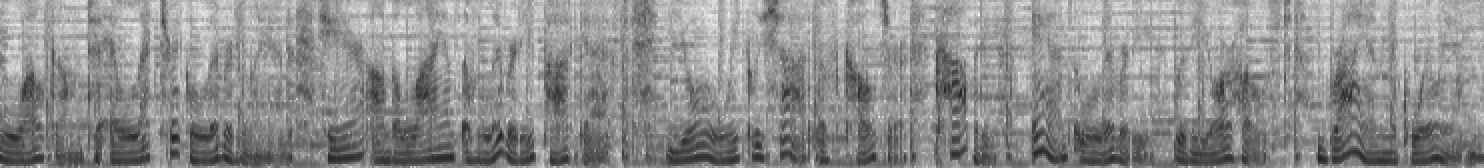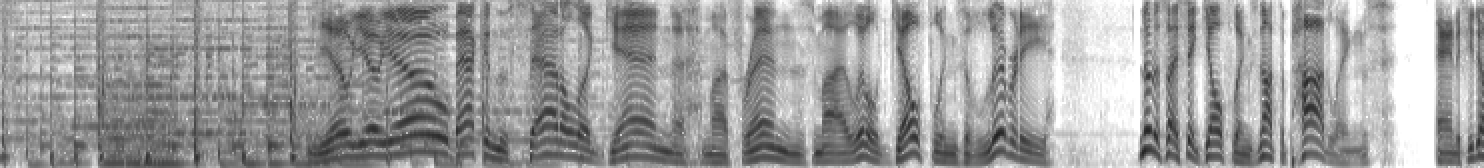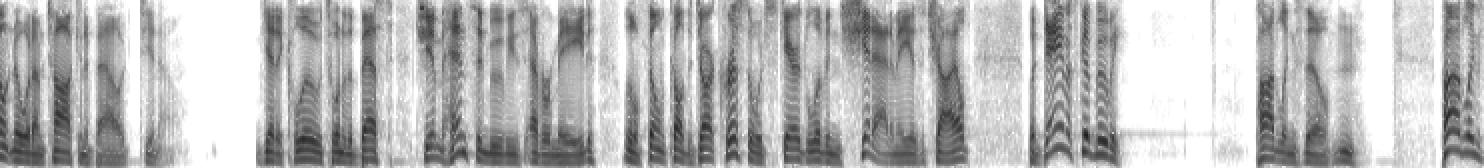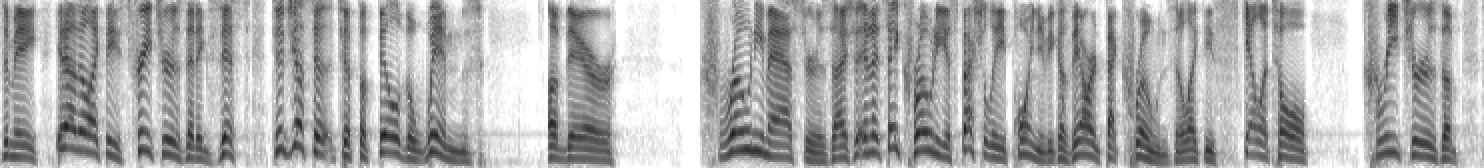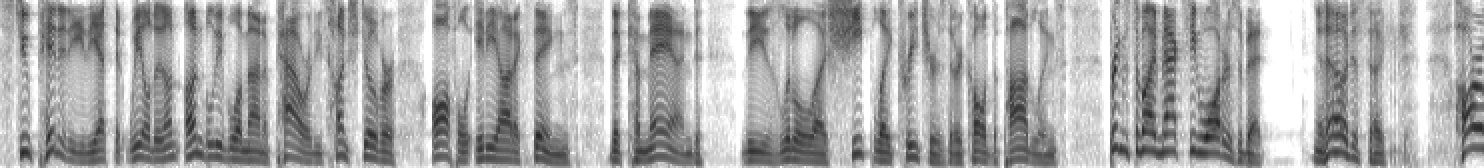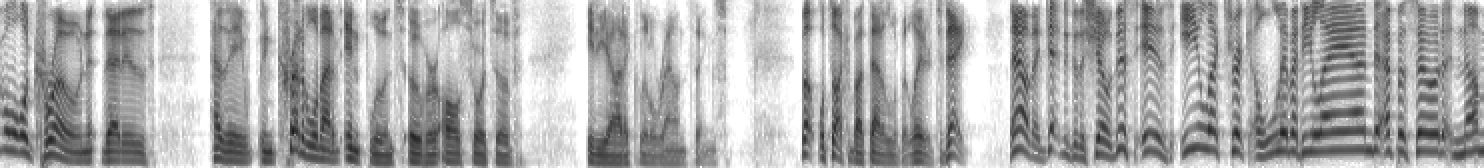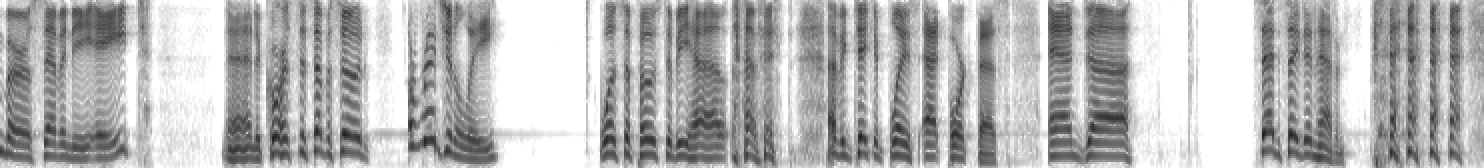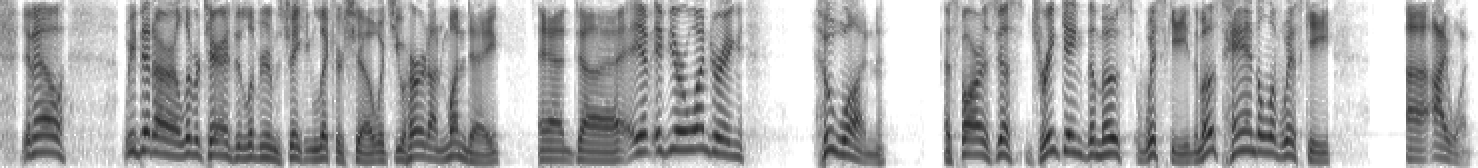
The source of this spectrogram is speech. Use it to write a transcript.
Welcome to Electric Liberty Land here on the Lions of Liberty podcast, your weekly shot of culture, comedy, and liberty with your host, Brian McWilliams. Yo, yo, yo, back in the saddle again, my friends, my little gelflings of liberty. Notice I say gelflings, not the podlings. And if you don't know what I'm talking about, you know, get a clue. It's one of the best Jim Henson movies ever made. A little film called The Dark Crystal, which scared the living shit out of me as a child. But damn, it's a good movie. Podlings, though. Mm. Podlings to me, you know, they're like these creatures that exist to just to, to fulfill the whims of their crony masters. I should, and I say crony especially poignant because they are in fact crones. They're like these skeletal creatures of stupidity, yet that wield an un- unbelievable amount of power, these hunched over, awful, idiotic things that command these little uh, sheep like creatures that are called the podlings. Brings to mind Maxine Waters a bit. You know, just a horrible old crone that is has a incredible amount of influence over all sorts of idiotic little round things. But we'll talk about that a little bit later today. Now then, getting into the show, this is Electric Liberty Land, episode number 78. And of course, this episode originally was supposed to be ha- having, having taken place at Porkfest. And uh, sad to say, it didn't happen. you know, we did our Libertarians in Living Rooms Drinking Liquor show, which you heard on Monday. And uh, if, if you're wondering who won, as far as just drinking the most whiskey, the most handle of whiskey, uh, I won.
